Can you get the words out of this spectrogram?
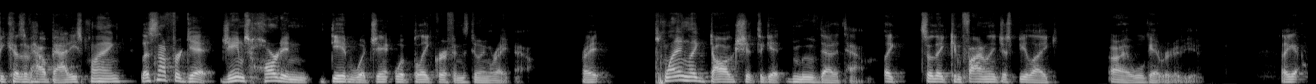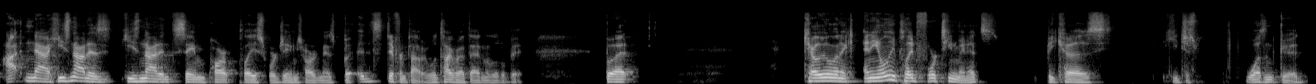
because of how bad he's playing. Let's not forget James Harden did what what Blake Griffin's doing right now, right? playing like dog shit to get moved out of town. Like so they can finally just be like, all right, we'll get rid of you. Like I, now he's not as he's not in the same part place where James Harden is, but it's a different topic. We'll talk about that in a little bit. But Kelly Olynyk, and he only played 14 minutes because he just wasn't good.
